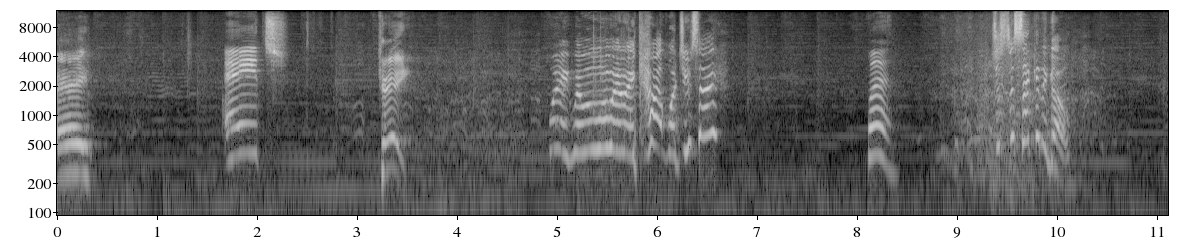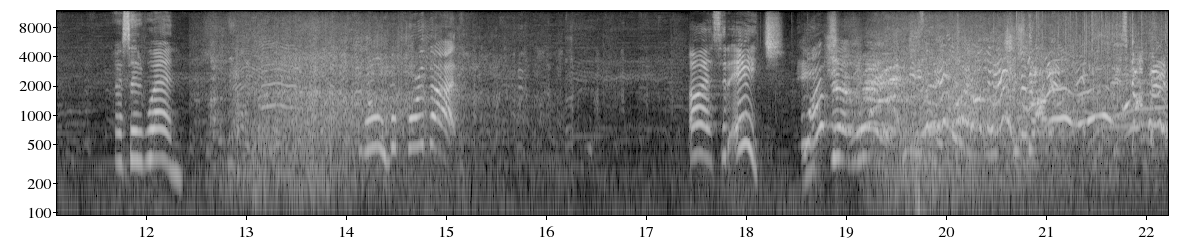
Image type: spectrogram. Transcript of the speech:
A. H. K. Wait, wait, wait, wait, wait, wait, Kat, what'd you say? When? Just a second ago. I said when. No, before that. Oh, I said H. What? She's got it! She's got it! She's got it!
